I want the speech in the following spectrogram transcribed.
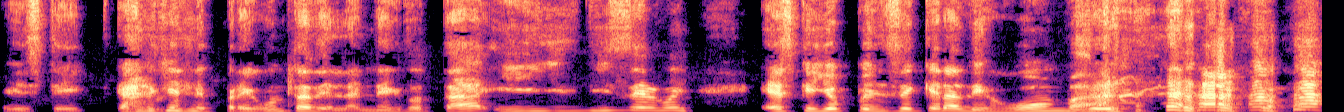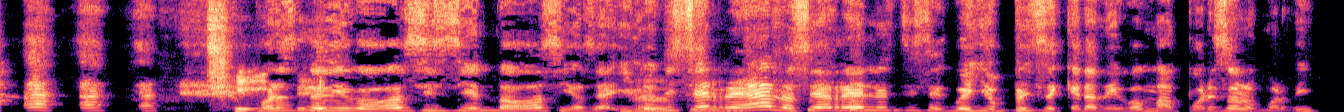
este, alguien le pregunta de la anécdota y dice el güey, es que yo pensé que era de goma. por eso te digo, Ozzy siendo Ozzy, o sea, y lo dice real, o sea, real, les dice, güey, yo pensé que era de goma, por eso lo mordí.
